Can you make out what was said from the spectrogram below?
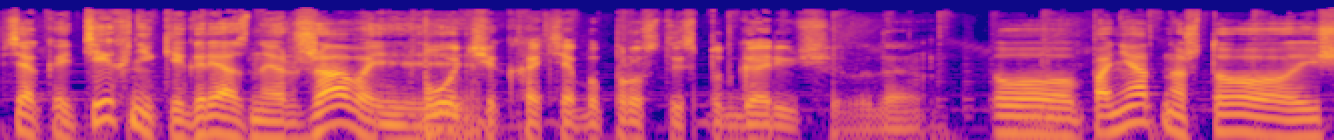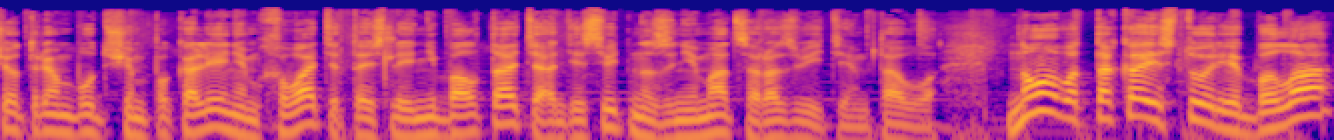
всякой техники грязной, ржавой. Бочек хотя бы просто из-под горючего, да. то понятно, что еще трем будущим поколениям хватит, если не болтать, а действительно заниматься развитием того. Но вот такая история была,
